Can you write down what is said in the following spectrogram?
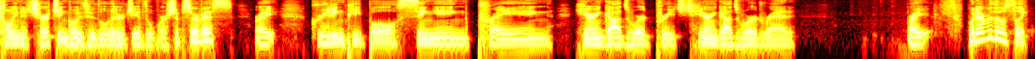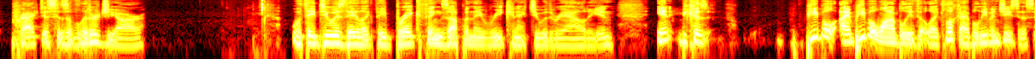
going to church and going through the liturgy of the worship service, right? Greeting people, singing, praying, hearing God's word preached, hearing God's word read, right? Whatever those like practices of liturgy are, what they do is they like they break things up and they reconnect you with reality. And in because people I people want to believe that like look I believe in Jesus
